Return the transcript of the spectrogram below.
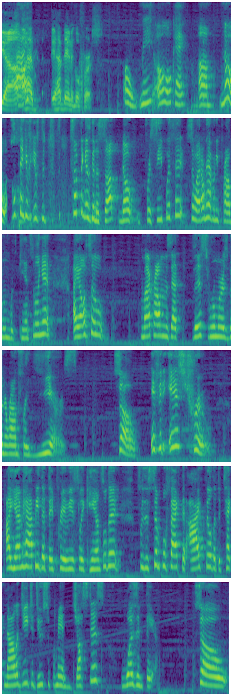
Yeah, I'll, I'll have have Dana go first. Oh, me? Oh, okay. Um, no, I don't think if, if the, something is going to suck, don't proceed with it. So I don't have any problem with canceling it. I also, my problem is that this rumor has been around for years. So if it is true, I am happy that they previously canceled it for the simple fact that I feel that the technology to do Superman justice wasn't there. So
